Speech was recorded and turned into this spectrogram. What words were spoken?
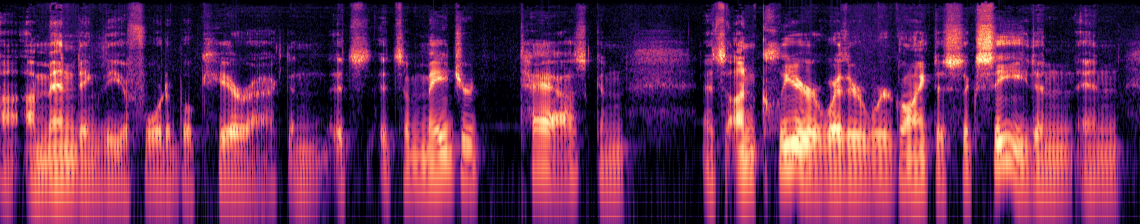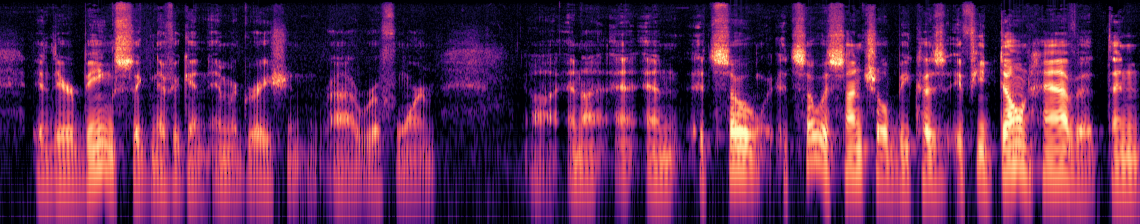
uh, amending the Affordable Care Act. And it's, it's a major task, and it's unclear whether we're going to succeed in, in, in there being significant immigration uh, reform. Uh, and, I, and it's, so, it's so essential because if you don't have it, then,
